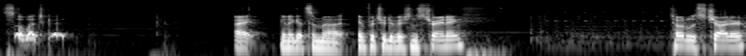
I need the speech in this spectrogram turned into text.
So much good. Alright, gonna get some uh, infantry divisions training. Totalist charter,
